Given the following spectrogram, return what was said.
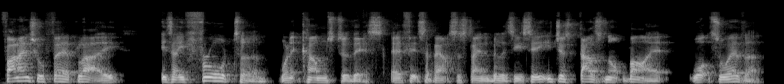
financial fair play is a fraud term when it comes to this, if it's about sustainability. See, he just does not buy it whatsoever.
